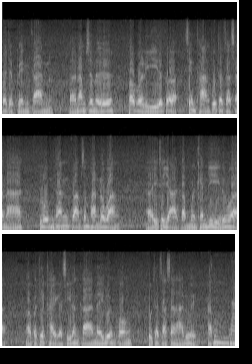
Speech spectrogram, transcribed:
ก็จะเป็นการเอ่อนำเสนอพระบรีแล้วก็เส้นทางพุทธศาสนา รวมทั้งความสัมพันธ์ระหว่างเอ่ออยุธยากับเมืองแคนดี้หรือว่าเอ่อประเทศไทยกับศรีลังกาในเรื่องของ พุทธศาสนาด้วยครับ น่า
